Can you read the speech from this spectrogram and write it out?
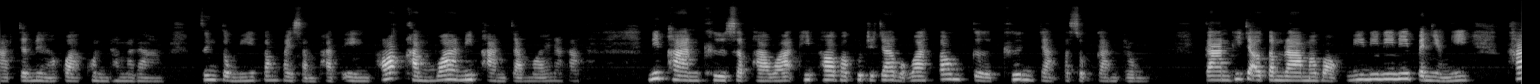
อาจจะเหนือกว่าคนธรรมดา ซึ่งตรงนี้ต้องไปสัมผัสเอง เพราะคำว่านิพพานจำไว้นะคะ นิพพานคือสภาวะที่พ่อพระพุทธเจ้าบอกว่าต้องเกิดขึ้นจากประสบการณ์ตรง การที่จะเอาตำรามาบอกนี่นี่นี่นี่เป็นอย่างนี้ ถ้า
